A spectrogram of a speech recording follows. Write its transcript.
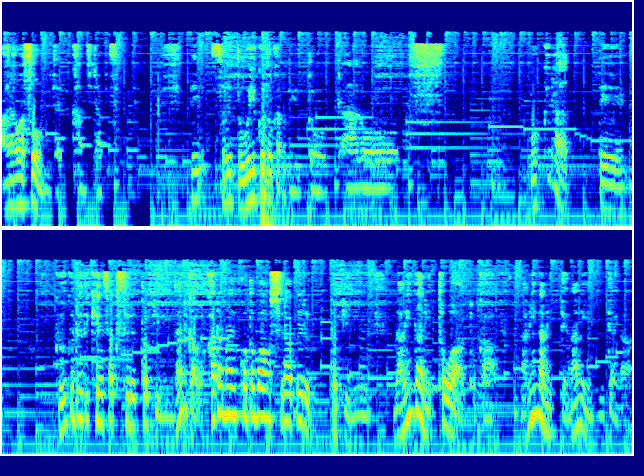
表そうみたいな感じなんですよね。で、それどういうことかというと、あの、僕らって、Google で検索するときに何かわからない言葉を調べるときに、何々とはとか、何々って何みたいな、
